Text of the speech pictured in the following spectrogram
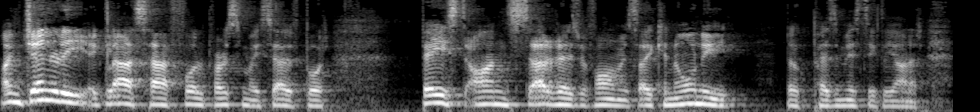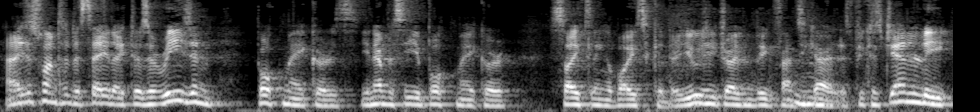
I'm generally a glass half full person myself, but based on Saturday's performance, I can only look pessimistically on it. And I just wanted to say, like, there's a reason bookmakers, you never see a bookmaker cycling a bicycle. They're usually driving big fancy Mm. cars. It's because generally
